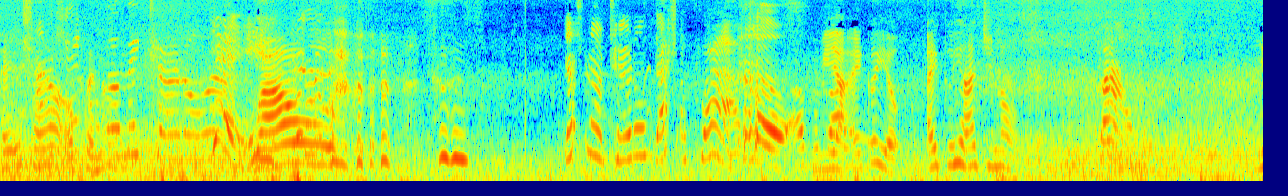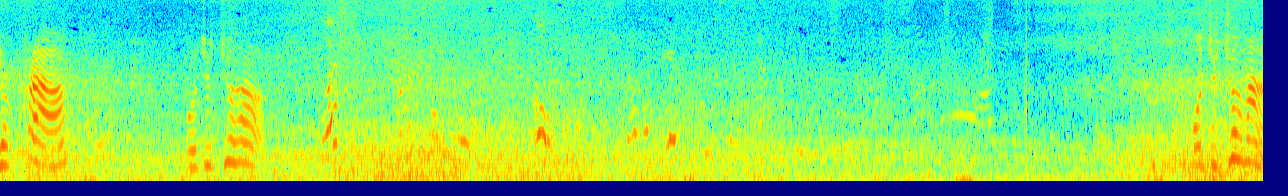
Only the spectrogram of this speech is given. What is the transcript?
Thấy sai ở phần wow. a turtle? That's a crab. Oh, Mia, ai có yo ai có hiểu chứ nó. Crab. Your crab? Ô chú chú hả? What? Oh. Ô chú chú mà.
